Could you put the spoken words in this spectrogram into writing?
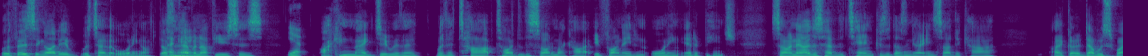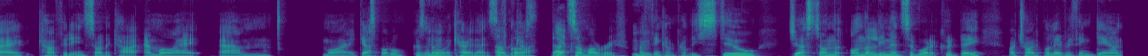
Well, the first thing I did was take the awning off. Doesn't Okay. have enough uses. Yep. I can make do with a with a tarp tied to the side of my car if I need an awning at a pinch. So I now just have the tent because it doesn't go inside the car. I've got a double swag, can't fit it inside the car, and my um my gas bottle because I don't Mhm. want to carry that inside Of the car. That's on my roof. I Mhm. think I'm probably still just on the on the limits of what it could be. I try to pull everything down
